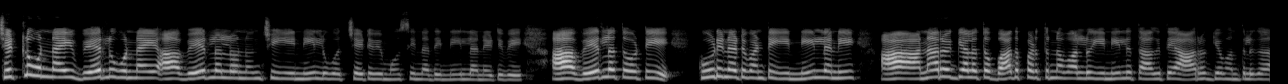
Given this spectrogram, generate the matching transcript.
చెట్లు ఉన్నాయి వేర్లు ఉన్నాయి. ఆ వేర్లలో నుంచి ఈ నీళ్ళు వచ్చేటివి మూసీ నది నీళ్ళు అనేటివి. ఆ వేర్లతోటి కూడినటువంటి ఈ నీళ్ళని ఆ అనారోగ్యాలతో బాధపడుతున్న వాళ్ళు ఈ నీళ్ళు తాగితే ఆరోగ్యవంతులుగా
